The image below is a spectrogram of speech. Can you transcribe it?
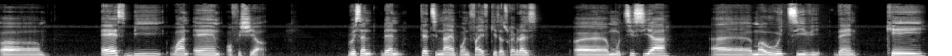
um SB1M official. Recent then 39.5k subscribers. Uh, Mutisia uh, TV. Then K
